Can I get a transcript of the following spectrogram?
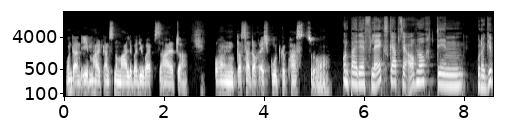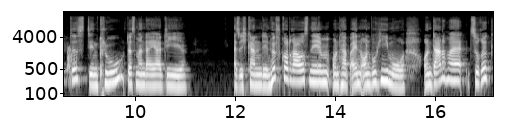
und dann eben halt ganz normal über die Webseite. Und das hat auch echt gut gepasst so. Und bei der Flex gab es ja auch noch den, oder gibt es den Clou, dass man da ja die also ich kann den Hüftgurt rausnehmen und habe einen On Bohemo. Und da nochmal zurück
